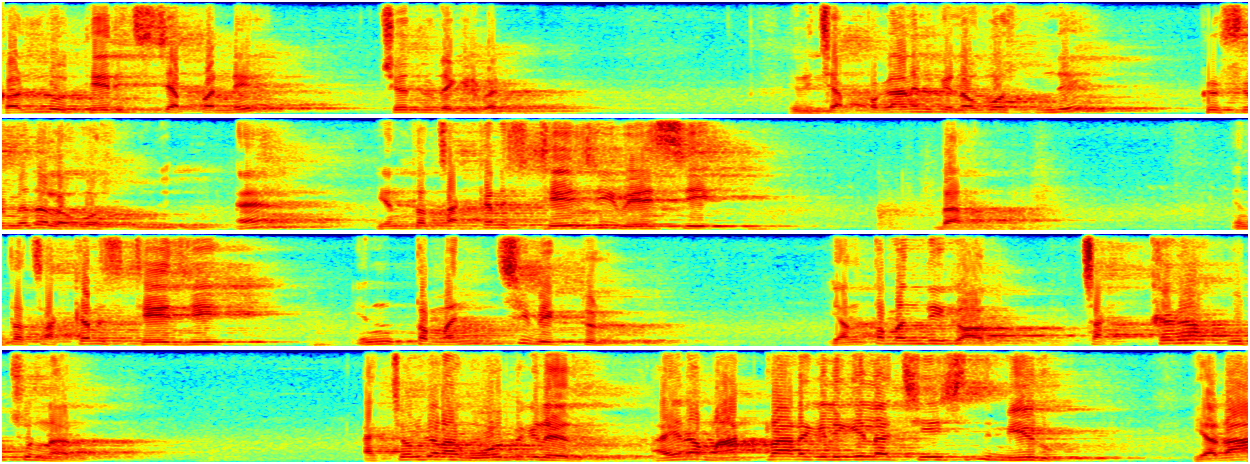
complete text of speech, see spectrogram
కళ్ళు తెరిచి చెప్పండి చేతులు దగ్గర పెట్టండి. ఇది చెప్పగానే మీకు నవ్వు వస్తుంది కృష్ణుడి మీద లవ్ వస్తుంది. ఇంత చక్కని స్టేజీ వేసి ధనం ఇంత చక్కని స్టేజీ ఇంత మంచి వ్యక్తులు ఎంతమంది కాదు చక్కగా కూర్చున్నారు. యాక్చువల్గా నాకు ఓపిక లేదు. అయినా మాట్లాడగలిగేలా చేసింది మీరు. యథా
